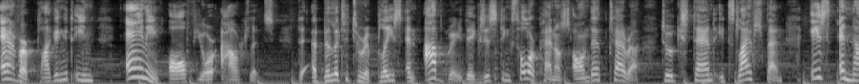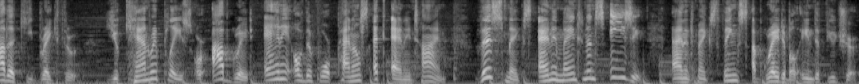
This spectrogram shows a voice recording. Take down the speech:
ever plugging it in any of your outlets. The ability to replace and upgrade the existing solar panels on the Aptera to extend its lifespan is another key breakthrough. You can replace or upgrade any of the four panels at any time. This makes any maintenance easy, and it makes things upgradable in the future,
